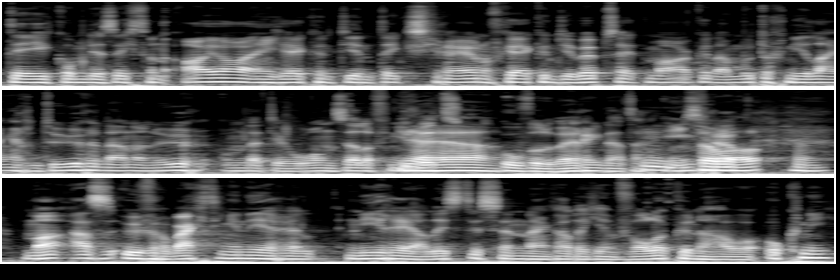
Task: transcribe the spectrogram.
tegenkom die zegt van ah ja, en jij kunt die een tekst schrijven of jij kunt je website maken, dat moet toch niet langer duren dan een uur, omdat je gewoon zelf niet Ja, weet ja. hoeveel werk dat erin Zou gaat. ja. Maar als uw verwachtingen niet, re- niet realistisch zijn, dan ga je geen volle kunnen houden. Ook niet,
